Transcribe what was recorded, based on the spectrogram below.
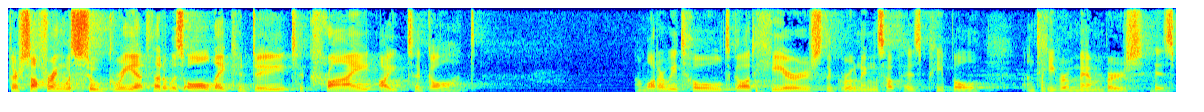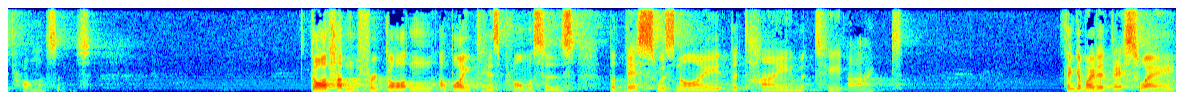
Their suffering was so great that it was all they could do to cry out to God. And what are we told? God hears the groanings of his people and he remembers his promises. God hadn't forgotten about his promises, but this was now the time to act. Think about it this way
